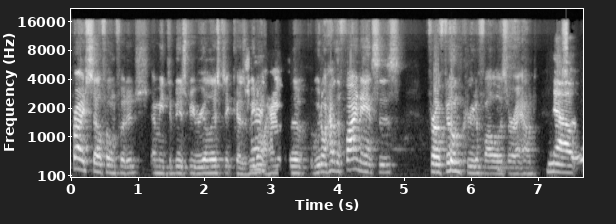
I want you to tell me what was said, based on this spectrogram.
probably cell phone footage. I mean, to be, just be realistic, because we don't have the we don't have the finances for a film crew to follow us around. no So-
